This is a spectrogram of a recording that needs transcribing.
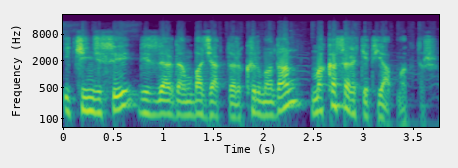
İkincisi dizlerden bacakları kırmadan makas hareketi yapmaktır.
